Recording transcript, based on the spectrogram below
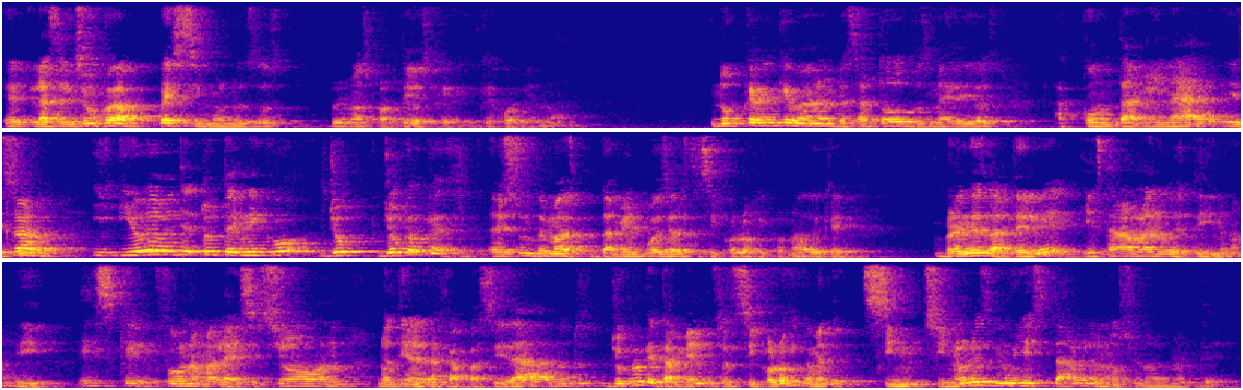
eh, la selección juega pésimo en los dos primeros partidos que, que jueguen, ¿no? ¿No creen que van a empezar todos los medios a contaminar eso? Claro. Y, y obviamente tu técnico, yo, yo creo que es un tema, también puede ser hasta psicológico, ¿no? De que prendes la tele y están hablando de ti, ¿no? Y es que fue una mala decisión, no tienes la capacidad. ¿no? Entonces, yo creo que también, o sea, psicológicamente, si, si no eres muy estable emocionalmente,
